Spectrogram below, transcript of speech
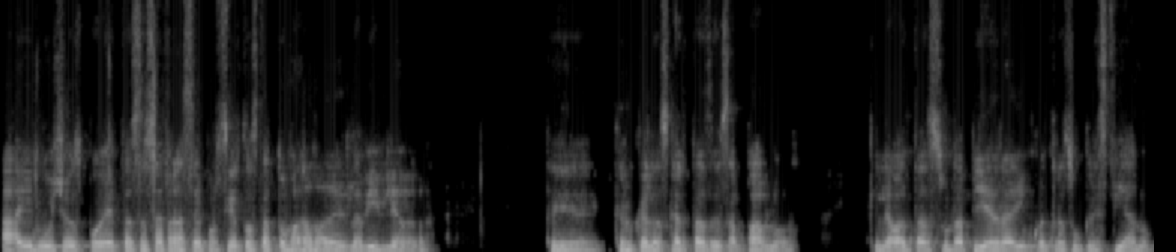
hay muchos poetas. Esa frase, por cierto, está tomada de la Biblia, ¿verdad? creo que las cartas de San Pablo, que levantas una piedra y encuentras un cristiano,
